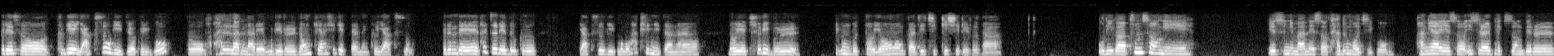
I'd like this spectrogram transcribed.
그래서 그게 약속이죠. 그리고 또 환란 날에 우리를 명쾌하시겠다는 그 약속. 그런데 8절에도 그 약속이고 확신이잖아요. 너의 출입을 지금부터 영원까지 지키시리로다. 우리가 품성이 예수님 안에서 다듬어지고 광야에서 이스라엘 백성들을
